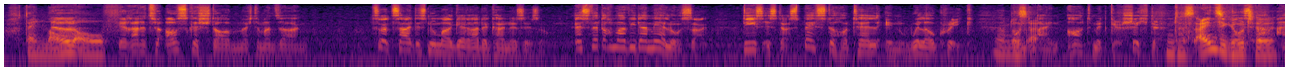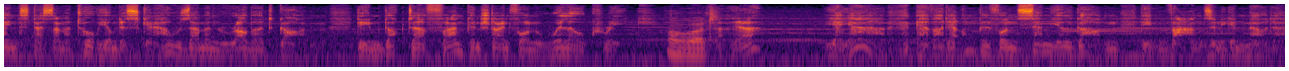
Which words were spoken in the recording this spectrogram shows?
Mach dein Maul Ja, auf. Geradezu ausgestorben, möchte man sagen. Zurzeit ist nun mal gerade keine Saison. Es wird auch mal wieder mehr los sein. Dies ist das beste Hotel in Willow Creek. Ja, und ist ein Ort mit Geschichte. Das einzige Dies Hotel. war einst das Sanatorium des grausamen Robert Gordon, dem Dr. Frankenstein von Willow Creek. Oh Gott. Ach ja? Ja, ja, er war der Onkel von Samuel Gordon, dem wahnsinnigen Mörder.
